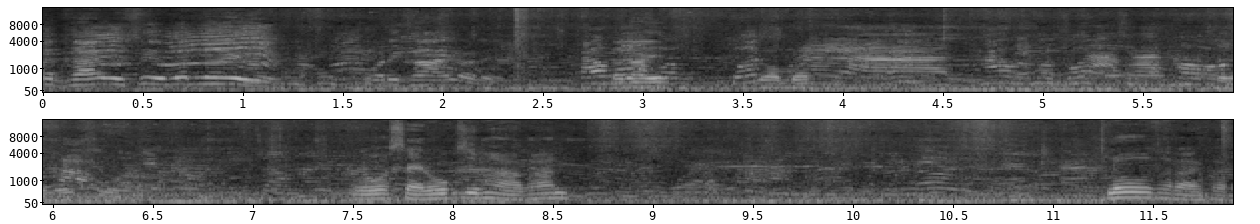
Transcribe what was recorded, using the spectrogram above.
จะขายไปซื้อมันเลยไม่ได้ขายหรอกเนี่ยเข้าอะมาไรรวมหมดเข้ามาพูดหาทานเข้าเปิดให้ดูโอ้แสนหกสิบห้าพัน โลเท่าไหร่ครับ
